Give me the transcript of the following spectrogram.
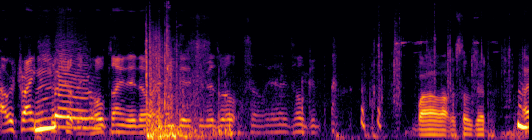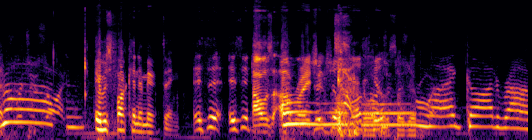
I was trying to No. shut it the whole time they don't and he did it to me as well, so yeah, it's all good. Wow, that was so good. Rams. It was fucking amazing. Is it is it I was outraged. Oh outrageous. Trick shot lost Wow, kill? that was so good. my god, Ram.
